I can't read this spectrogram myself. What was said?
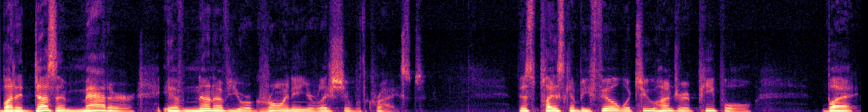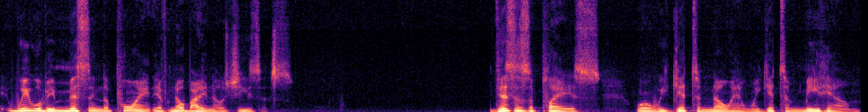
But it doesn't matter if none of you are growing in your relationship with Christ. This place can be filled with 200 people, but we will be missing the point if nobody knows Jesus. This is a place where we get to know him, we get to meet him,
